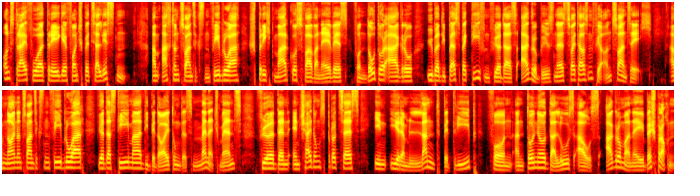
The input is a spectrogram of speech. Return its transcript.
und drei Vorträge von Spezialisten am 28. Februar spricht Marcos Fava Neves von Doutor Agro über die Perspektiven für das Agrobusiness 2024. Am 29. Februar wird das Thema die Bedeutung des Managements für den Entscheidungsprozess in ihrem Landbetrieb von Antonio Daluz aus Agromoney besprochen.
